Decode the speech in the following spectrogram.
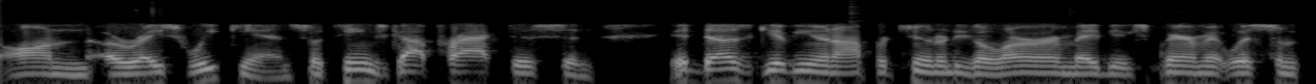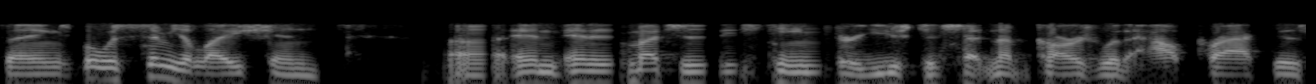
on a race weekend. So teams got practice and it does give you an opportunity to learn, maybe experiment with some things, but with simulation uh, and and as much as these teams are used to setting up cars without practice,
